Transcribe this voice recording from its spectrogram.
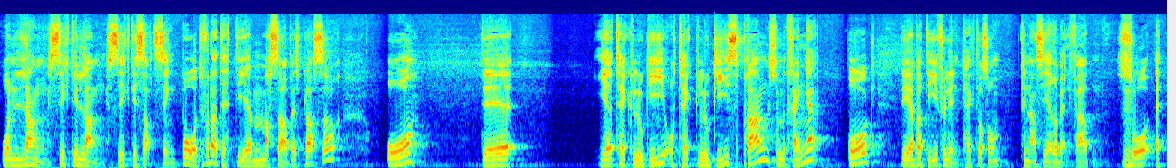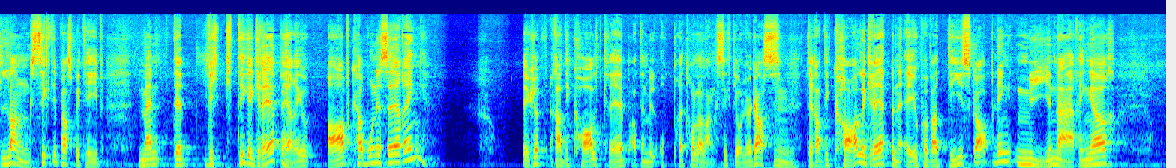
og en langsiktig, langsiktig satsing. Både fordi dette gir masse arbeidsplasser, og det gir teknologi og teknologisprang som vi trenger. Og det gir verdifulle inntekter som finansierer velferden. Så et langsiktig perspektiv. Men det viktige grepet her er jo avkarbonisering. Det er jo ikke et radikalt grep at en vil opprettholde langsiktig olje og gass. Mm. De radikale grepene er jo på verdiskapning, nye næringer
